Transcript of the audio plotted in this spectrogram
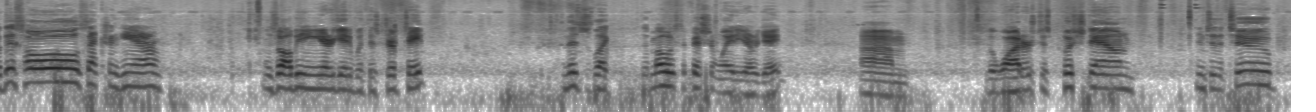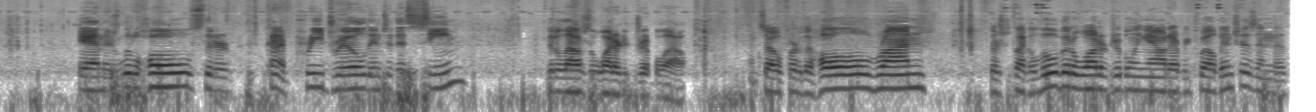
So this whole section here is all being irrigated with this drip tape. And this is like the most efficient way to irrigate. Um, the water's just pushed down into the tube, and there's little holes that are kind of pre-drilled into this seam that allows the water to dribble out. And so for the whole run, there's like a little bit of water dribbling out every 12 inches, and the,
